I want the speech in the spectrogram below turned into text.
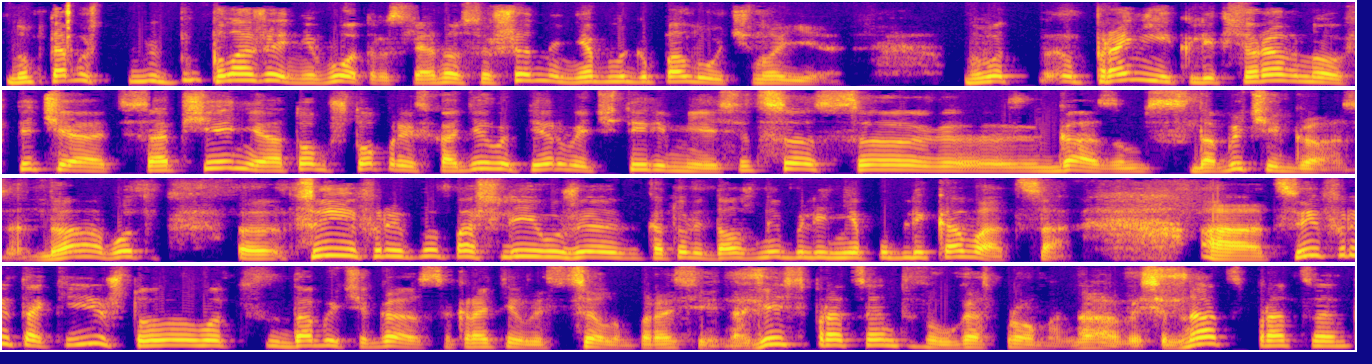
ну, потому что положение в отрасли, оно совершенно неблагополучное ну вот э, проникли все равно в печать сообщения о том, что происходило первые четыре месяца с э, газом, с добычей газа. Да, вот цифры пошли уже, которые должны были не публиковаться. А цифры такие, что вот добыча газа сократилась в целом по России на 10%, а у «Газпрома» на 18%.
